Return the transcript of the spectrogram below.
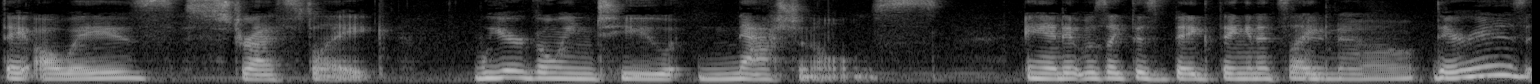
they always stressed, like, we are going to nationals. And it was like this big thing. And it's like, know. there is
